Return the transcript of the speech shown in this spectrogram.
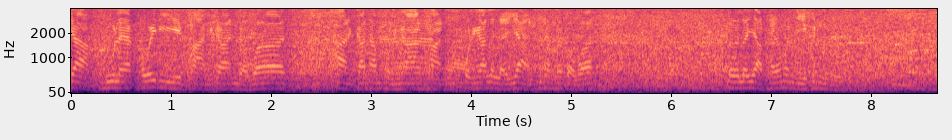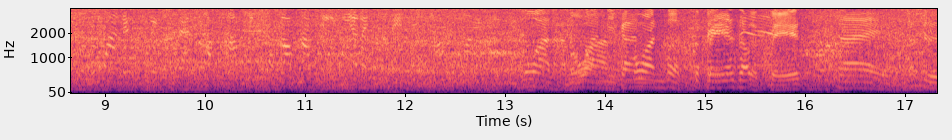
อยากดูแลเขาให้ดีผ่านการแบบว่าผ่านการทำผลงานผ่านผลงานหลาย ๆ อย่างที่ทำให้แบบว่าเออเราอยากให้มันดีขึ้นเลยเมื่อวานได้คุยกับแฟนคลับห้าปีครบรอบห้าปีมีอะไรพิเศษไหมคะเมื่อวานนะครับเมื่เมื่อวาวอานนมีการเมื่อวานเปิดสเปซครับ The Space ใช่ ก็คือ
